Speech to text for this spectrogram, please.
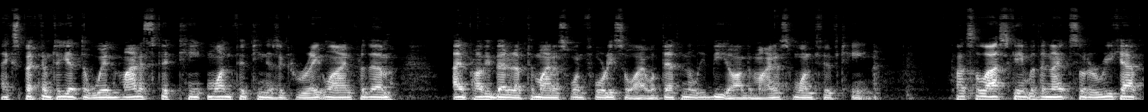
I expect them to get the win. Minus 15, 115 is a great line for them. I'd probably bet it up to minus 140, so I will definitely be on the minus 115. That's the last game of the night. So to recap,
